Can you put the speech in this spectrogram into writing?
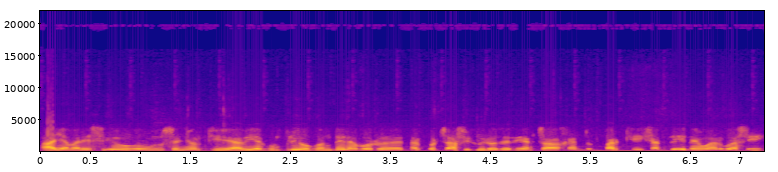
haya aparecido un señor que había cumplido condena por eh, narcotráfico y lo tenían trabajando en parques y jardines o algo así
